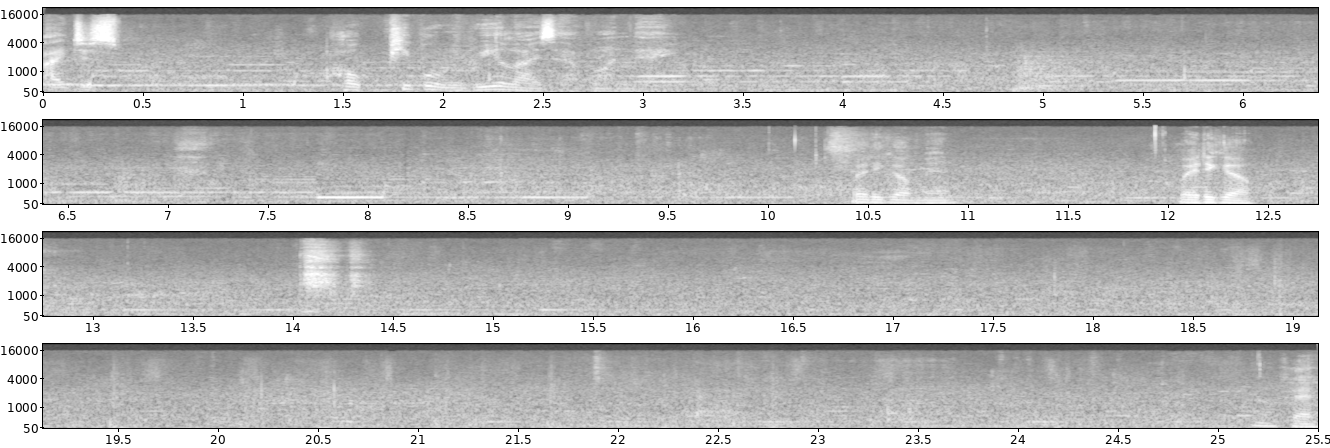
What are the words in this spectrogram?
I just hope people will realize that one day. Way to go, man. Way to go. Okay.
